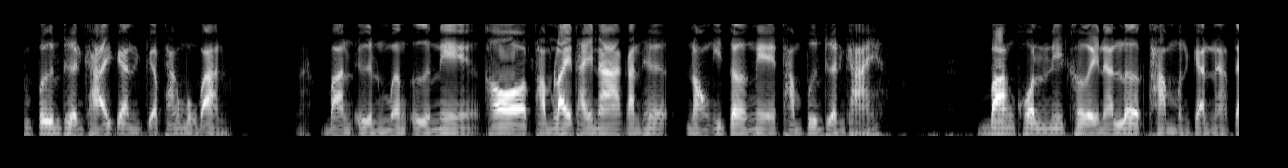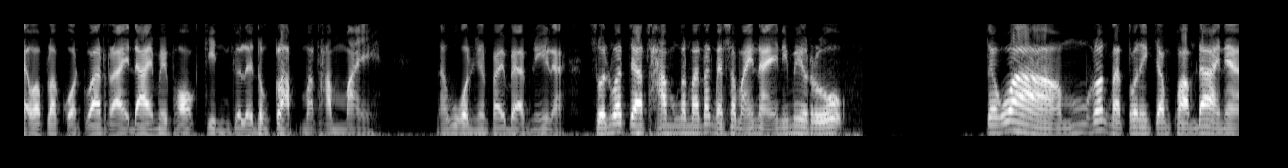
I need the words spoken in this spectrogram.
ำปืนเถื่อนขายกันเกือบทั้งหมู่บ้านบ้านอื่นเมืองอื่นนี่เขาทำไรไถนากันเฮ้ยหนองอีเติงนี่ทำปืนเถื่อนขาย บางคนนี่เคยนะเลิกทำเหมือนกันนะแต่ว่าปรากฏว่ารายได้ไม่พอกินก็เลยต้องกลับมาทำใหม่นะวนกันไปแบบนี้แหละ ส่วนว่าจะทำกันมาตั้งแต่สมัยไหนอันนี้ไม่รู้ แต่ว่าตั้งแต่ตัวเองจำความได้เนี่ย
